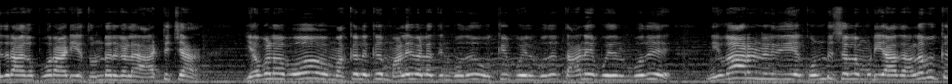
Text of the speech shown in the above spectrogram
எதிராக போராடிய தொண்டர்களை அடிச்சான். எவ்வளவோ மக்களுக்கு மழை வெள்ளத்தின் போது ஒக்கி புயலின் போது தானே புயலின் போது நிவாரண நிதியை கொண்டு செல்ல முடியாத அளவுக்கு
